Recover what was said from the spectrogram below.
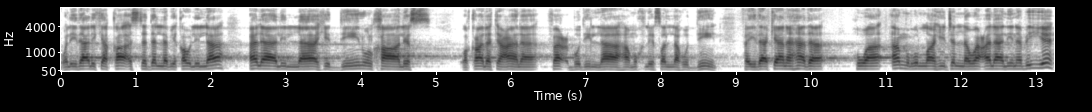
ولذلك استدل بقول الله ألا لله الدين الخالص؟ وقال تعالى فاعبد الله مخلصا له الدين. فإذا كان هذا هو أمر الله جل وعلا لنبيه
